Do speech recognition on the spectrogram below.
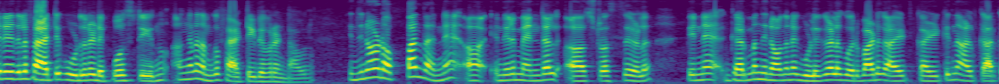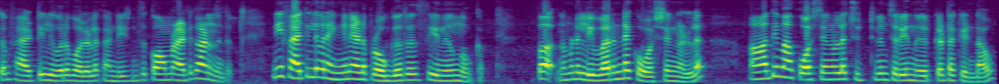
ശരീരത്തിൽ ഫാറ്റ് കൂടുതൽ ഡെപ്പോസിറ്റ് ചെയ്യുന്നു. അങ്ങനെ നമുക്ക് ഫാറ്റി ലിവർ ഉണ്ടാവുന്നു. ഇതിനോടൊപ്പം തന്നെ എന്തെങ്കിലും മെന്റൽ സ്ട്രെസ്സുകൾ പിന്നെ ഗർഭനിരോധന ഗുളികകളൊക്കെ ഒരുപാട് കഴിക്കുന്ന ആൾക്കാർക്കും ഫാറ്റി ലിവർ പോലെയുള്ള കണ്ടീഷൻസ് കോമൺ ആയിട്ട് കാണുന്നുണ്ട്. ഇനി ഫാറ്റി ലിവർ എങ്ങനെയാണ് പ്രോഗ്രസ് ചെയ്യുന്നതെന്ന് നോക്കാം. ഇപ്പോൾ നമ്മുടെ ലിവറിന്റെ കോശങ്ങളിൽ ആദ്യം ആ കോശങ്ങളുടെ ചുറ്റിനും ചെറിയ നീർക്കെട്ടൊക്കെ ഉണ്ടാവും.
